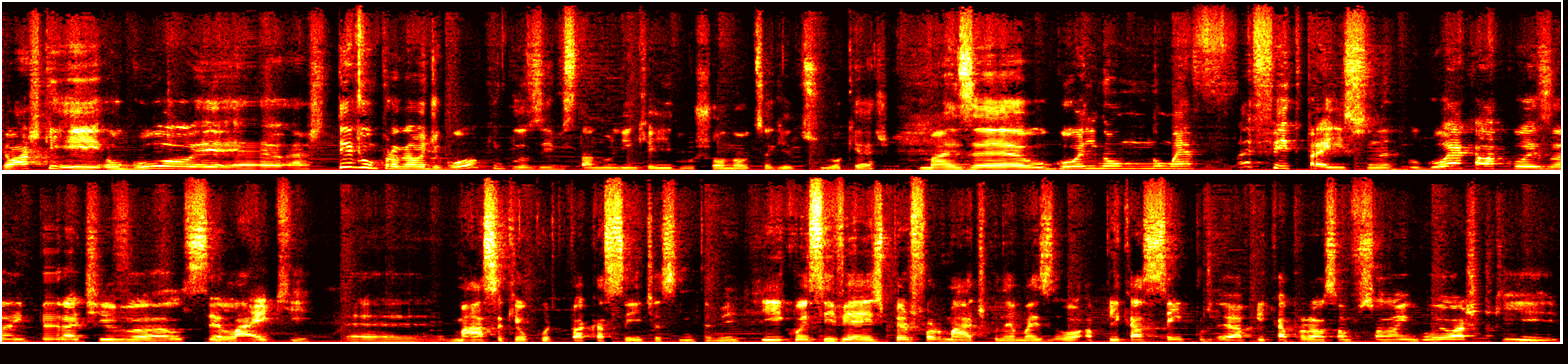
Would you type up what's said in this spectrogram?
Eu acho que e, o Go, é, é, teve um programa de Go, que inclusive está no link aí do show notes aqui do Sudocast, mas é, o Go ele não, não, é, não é feito para isso, né? O Go é aquela coisa imperativa, ser like, é, massa, que eu curto pra cacete, assim, também. E com esse viés performático, né? Mas aplicar 100%, é, aplicar programação funcional em Go, eu acho que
